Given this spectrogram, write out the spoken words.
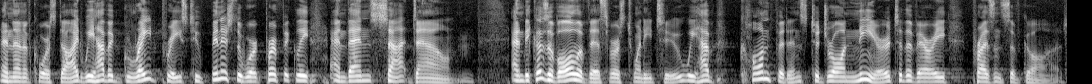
and then, of course, died. We have a great priest who finished the work perfectly and then sat down. And because of all of this, verse 22, we have confidence to draw near to the very presence of God.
